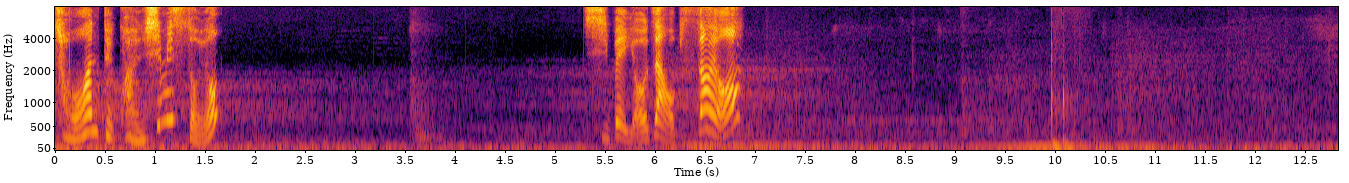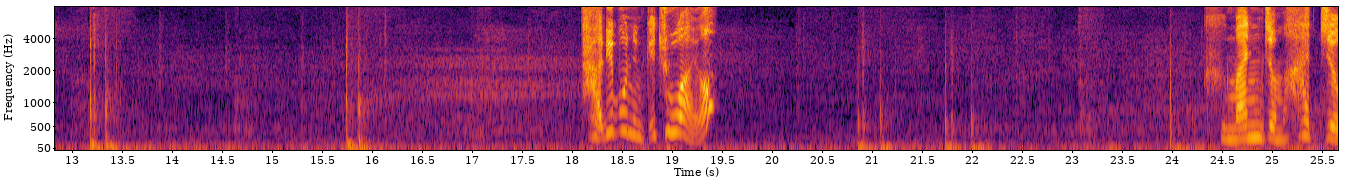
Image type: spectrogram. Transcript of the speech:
저한테 관심 있어요? 집에 여자 없어요? 다리 보는 게 좋아요? 그만 좀 하죠.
